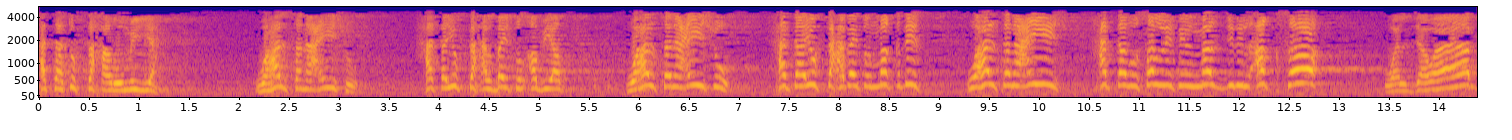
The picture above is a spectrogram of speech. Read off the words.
حتى تفتح رومية؟ وهل سنعيش حتى يفتح البيت الأبيض؟ وهل سنعيش حتى يفتح بيت المقدس؟ وهل سنعيش حتى نصلي في المسجد الأقصى؟ والجواب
